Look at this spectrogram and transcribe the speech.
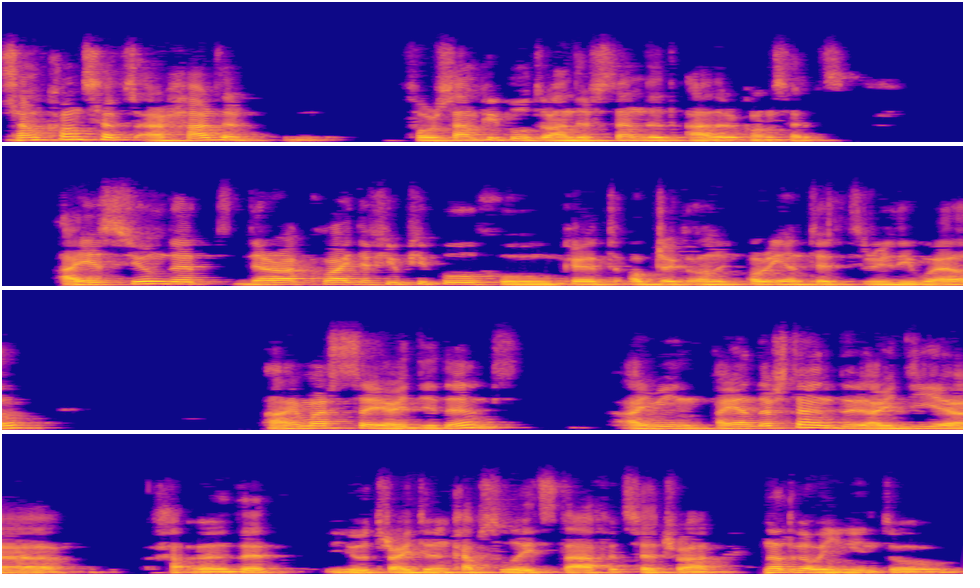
some concepts are harder for some people to understand than other concepts. I assume that there are quite a few people who get object oriented really well. I must say I didn't. I mean, I understand the idea uh, that you try to encapsulate stuff, etc. Not going into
